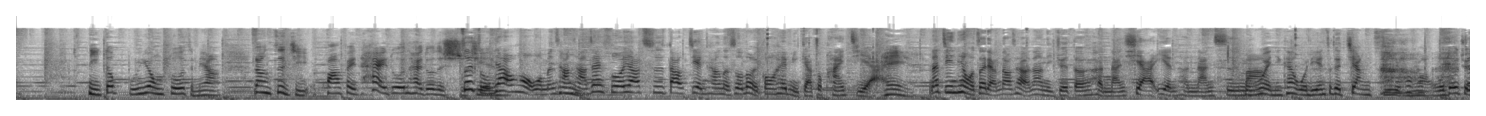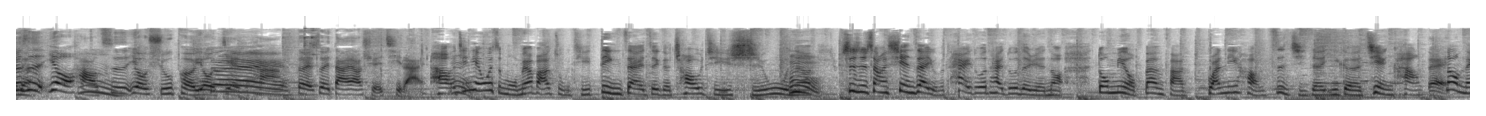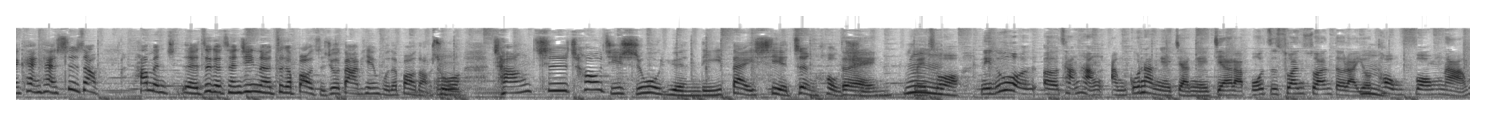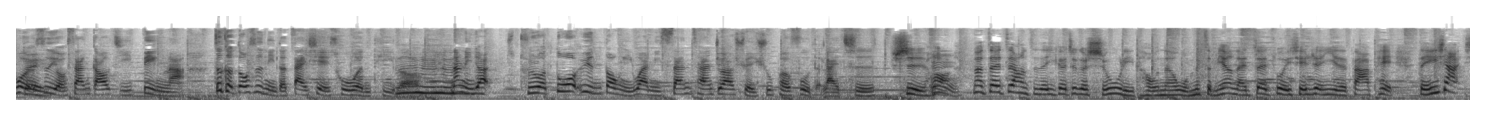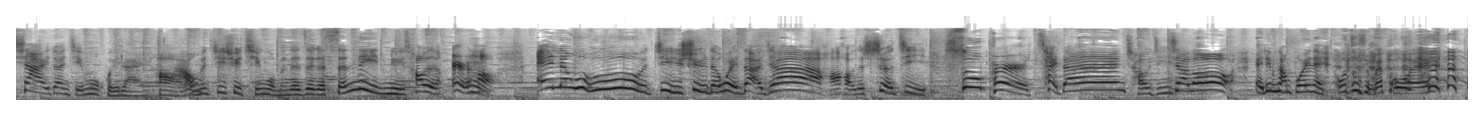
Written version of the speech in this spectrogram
你都不用说怎么样。让自己花费太多太多的时间。最主要吼，我们常常在说要吃到健康的时候，都会供黑米加做拍甲。嘿，那今天我这两道菜有，让你觉得很难下咽、很难吃吗？不会，你看我连这个酱汁有没有，我都觉得就是又好吃又 super 又健康。对，所以大家要学起来。好，今天为什么我们要把主题定在这个超级食物呢？事实上，现在有太多太多的人哦，都没有办法管理好自己的一个健康。对，那我们来看看，事实上。他们呃，这个曾经呢，这个报纸就大篇幅的报道说，常吃超级食物远离代谢症候群。对，没错。你如果呃常常俺姑娘也讲也加啦，脖子酸酸的啦，有痛风啦，或者是有三高疾病啦，这个都是你的代谢出问题了。那你要。除了多运动以外，你三餐就要选 super food 来吃，是哈。那在这样子的一个这个食物里头呢，我们怎么样来再做一些任意的搭配？等一下下一段节目回来，好，我们继续请我们的这个神力女超人二号 Allen Wu 继续的为大家好好的设计 super 菜单，超级一下喽！哎，你们当杯呢？我只准备杯。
